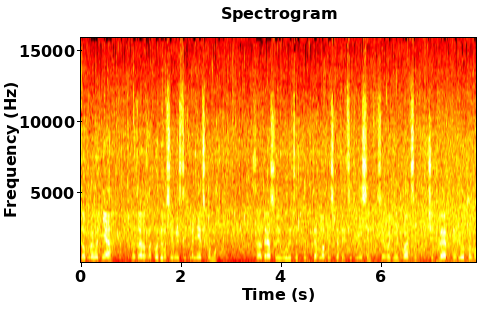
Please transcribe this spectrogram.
Доброго дня. Ми зараз знаходимося в місті Хмельницькому за адресою вулиця Тернопільська, 38. Сьогодні 24 лютого.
